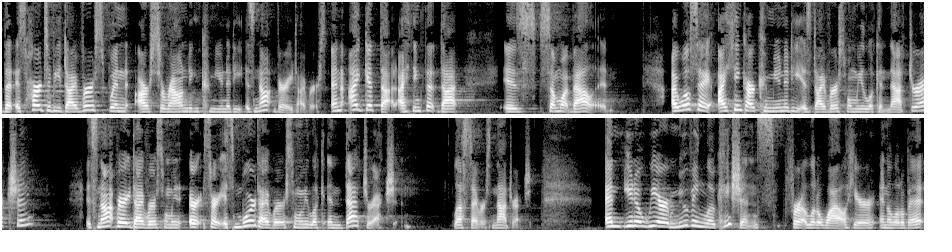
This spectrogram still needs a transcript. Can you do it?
that it's hard to be diverse when our surrounding community is not very diverse. And I get that. I think that that is somewhat valid. I will say, I think our community is diverse when we look in that direction. It's not very diverse when we, or sorry, it's more diverse when we look in that direction, less diverse in that direction. And, you know, we are moving locations for a little while here in a little bit.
